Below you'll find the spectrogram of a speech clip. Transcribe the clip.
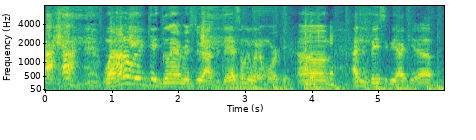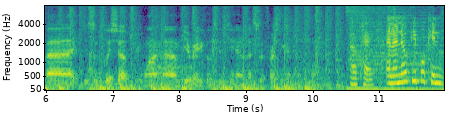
I don't really get glamorous throughout the day. That's only when I'm working. Um, okay. I just basically I get up, uh, do some push-ups, um, get ready to go to the gym. That's the first thing I do in the morning. Okay, and I know people can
